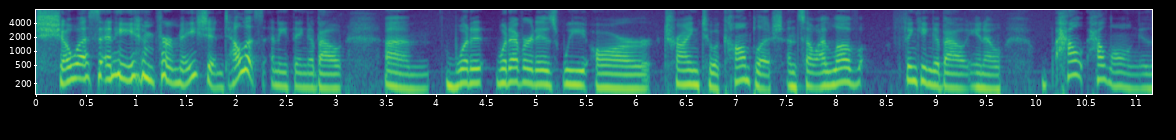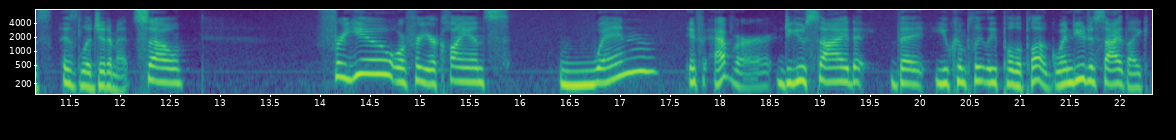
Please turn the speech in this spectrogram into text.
show us any information tell us anything about um, what it whatever it is we are trying to accomplish and so i love thinking about you know how how long is is legitimate so for you or for your clients when if ever do you decide that you completely pull the plug? When do you decide like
